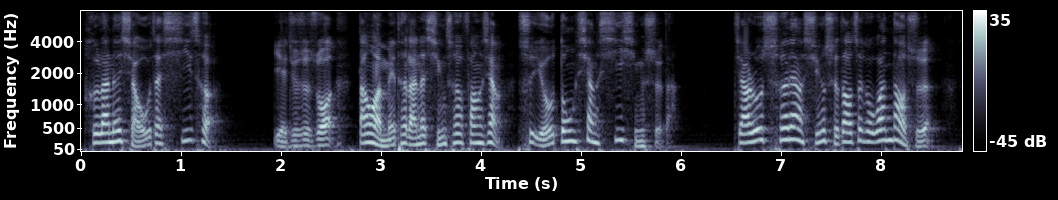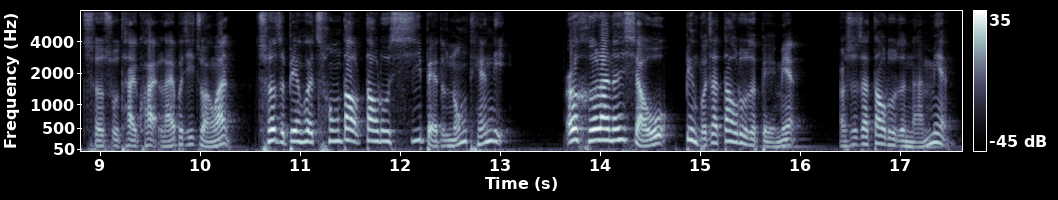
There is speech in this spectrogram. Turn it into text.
荷兰人小屋在西侧。也就是说，当晚梅特兰的行车方向是由东向西行驶的。假如车辆行驶到这个弯道时，车速太快，来不及转弯，车子便会冲到道路西北的农田里。而荷兰人小屋并不在道路的北面，而是在道路的南面，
